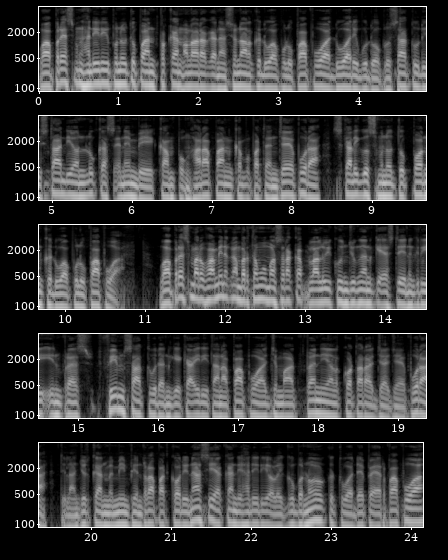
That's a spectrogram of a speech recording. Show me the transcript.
Wapres menghadiri penutupan Pekan Olahraga Nasional ke-20 Papua 2021 di Stadion Lukas NMB Kampung Harapan Kabupaten Jayapura sekaligus menutup PON ke-20 Papua. Wapres Maruf Amin akan bertemu masyarakat melalui kunjungan ke SD Negeri Inpres FIM 1 dan GKI di Tanah Papua Jemaat Peniel Kota Raja Jayapura. Dilanjutkan memimpin rapat koordinasi akan dihadiri oleh Gubernur, Ketua DPR Papua,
